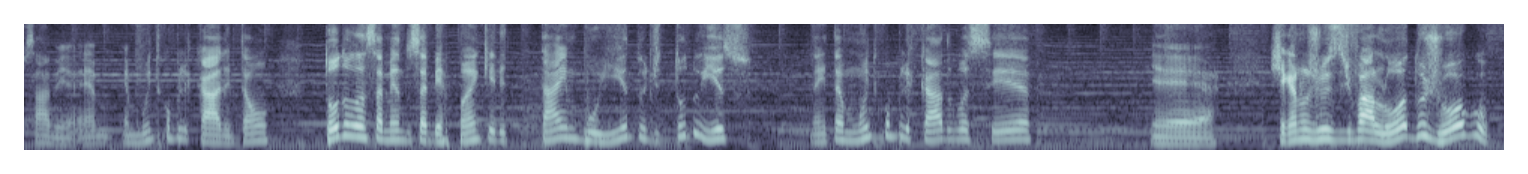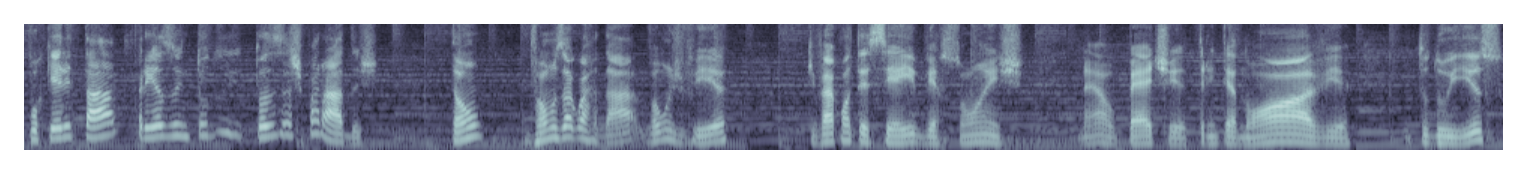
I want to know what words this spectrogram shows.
sabe? É, é muito complicado. Então, todo o lançamento do Cyberpunk ele tá imbuído de tudo isso. Né? Então é muito complicado você é, chegar no juízo de valor do jogo, porque ele tá preso em, tudo, em todas essas paradas. Então, vamos aguardar, vamos ver o que vai acontecer aí, versões, né? O patch 39 e tudo isso.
